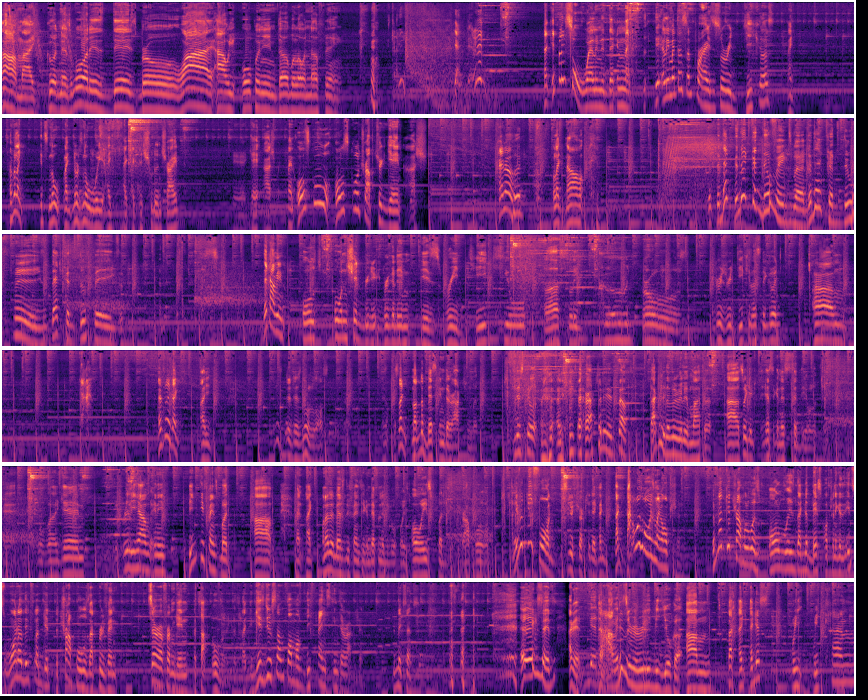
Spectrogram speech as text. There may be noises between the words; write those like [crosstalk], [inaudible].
Oh my goodness, what is this, bro? Why are we opening double or nothing? [laughs] yeah, like it plays so well in the deck, and like the, elemental surprise is so ridiculous. Like I feel like it's no like there's no way I I, I shouldn't try it. Yeah, get Ash, man. Old school, old school Traptrix game Ash. Kind of hood, but like now. [laughs] The deck, the deck could do things, man. The deck can do things. The deck can do things. Deck having old own shit Brigandine is ridiculously good, bros. It is ridiculously good. Um, I feel like I, I there's no loss. It's like not the best interaction, but there's still [laughs] an interaction in itself. It actually doesn't really matter. Uh, so I guess I can just set the whole thing. over again. Really have any big defense, but uh, man, like one of the best defense you can definitely go for is always flood grapple. And even before this new structure deck, like, like that was always my option. The Floodgate Trap Hole was always like the best option because it's one of the floodgate the trapples that prevent Sera from getting attacked over like it gives you some form of defense interaction. It makes sense. [laughs] it makes sense. Okay, I mean, this is really mediocre. Um, but I, I guess we we can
